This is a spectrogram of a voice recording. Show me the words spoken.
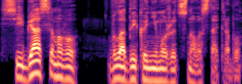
себя самого. Владыка не может снова стать рабом.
